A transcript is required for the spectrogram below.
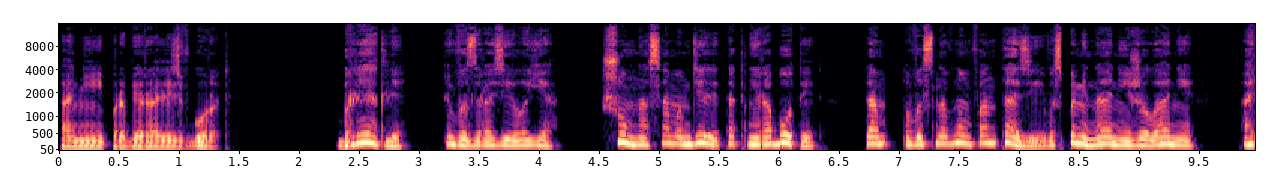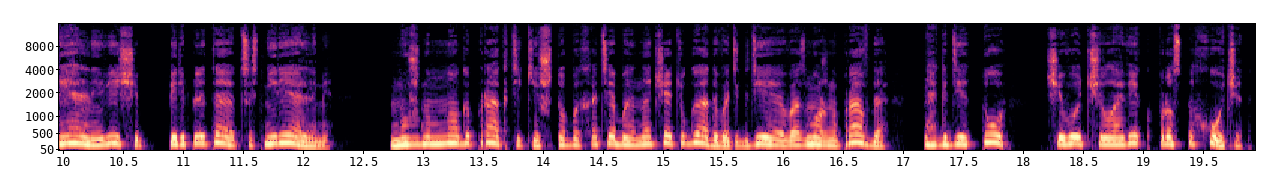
Они пробирались в город». «Брэдли!» — возразила я. «Шум на самом деле так не работает. Там в основном фантазии, воспоминания и желания, а реальные вещи переплетаются с нереальными. Нужно много практики, чтобы хотя бы начать угадывать, где, возможно, правда, а где то, чего человек просто хочет.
